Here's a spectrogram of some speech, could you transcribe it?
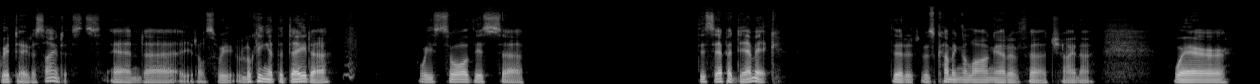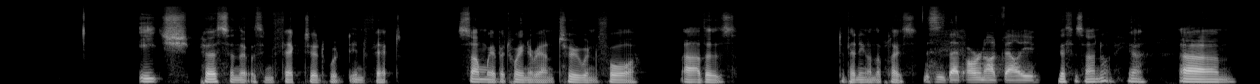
we're data scientists. And, uh, you know, so we looking at the data, we saw this, uh, this epidemic that it was coming along out of uh, China, where each person that was infected would infect somewhere between around two and four others, depending on the place. This is that R naught value. This is R naught, yeah. Um,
